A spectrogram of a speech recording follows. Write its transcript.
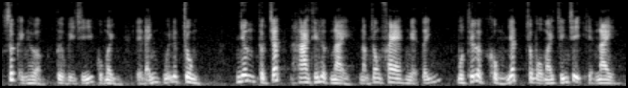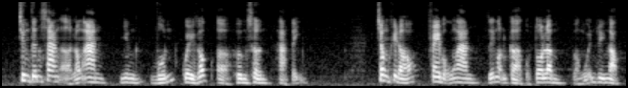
sức ảnh hưởng từ vị trí của mình để đánh Nguyễn Đức Trung. Nhưng thực chất hai thế lực này nằm trong phe Nghệ Tĩnh, một thế lực khủng nhất trong bộ máy chính trị hiện nay. Trương Tấn Sang ở Long An nhưng vốn quê gốc ở Hương Sơn, Hà Tĩnh. Trong khi đó, phe Bộ Công an dưới ngọn cờ của Tô Lâm và Nguyễn Duy Ngọc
